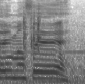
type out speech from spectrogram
しゃいませ。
